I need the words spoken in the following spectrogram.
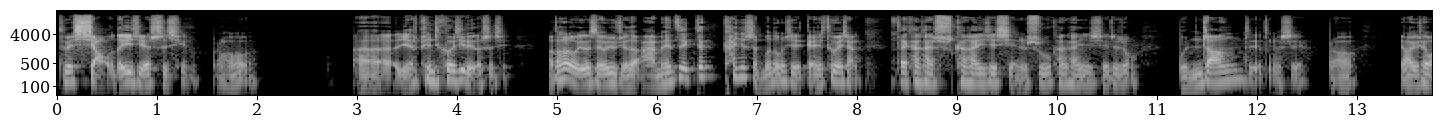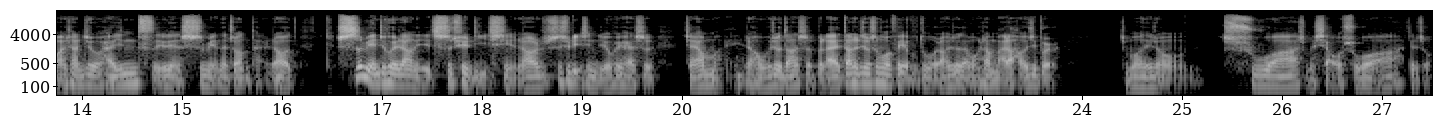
特别小的一些事情，然后呃也是偏科技类的事情。当时我有的时候就觉得啊，每天在在看些什么东西，感觉特别想再看看书看看一些闲书，看看一些这种文章这些东西。然后然后有些晚上就还因此有点失眠的状态，然后。失眠就会让你失去理性，然后失去理性，你就会开始想要买。然后我就当时本来当时就生活费也不多，然后就在网上买了好几本，什么那种书啊，什么小说啊，这种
